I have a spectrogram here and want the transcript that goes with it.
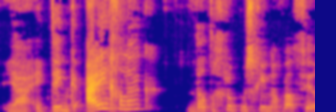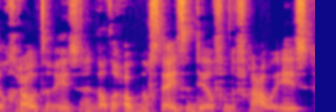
ja, ik denk eigenlijk dat de groep misschien nog wel veel groter is. En dat er ook nog steeds een deel van de vrouwen is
